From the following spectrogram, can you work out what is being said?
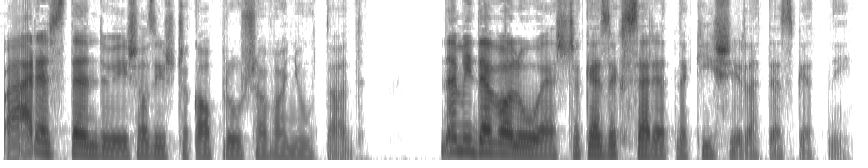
Pár esztendő, és az is csak apró savanyútad. Nem ide való ez, csak ezek szeretnek kísérletezgetni.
